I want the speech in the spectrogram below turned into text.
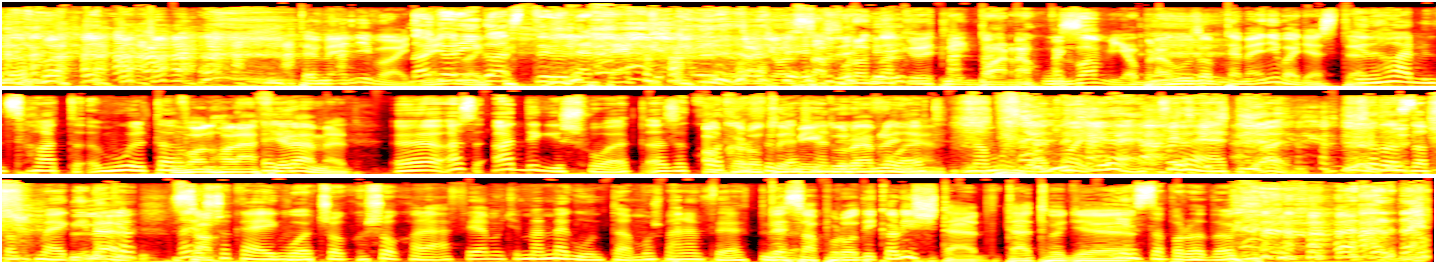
oda. Te mennyi vagy? Nagyon mennyi igaz vagy? tőletek. Nagyon szaporodnak, őt még balra húzom, jobbra húzom. Te mennyi vagy, Eszter? Én 36 múltam. Van halálfélelmed? Ö, az addig is volt. Az a Akarod, hogy még durvább volt. Na mondjad, hogy jöhet, jöhet. Sorozzatok meg. Én Nem, Nagyon szak- sokáig volt sok, sok halálfélem, úgyhogy már meguntam, most már nem félek De tőle. szaporodik a listád? Tehát, hogy... Én szaporodok. nem,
